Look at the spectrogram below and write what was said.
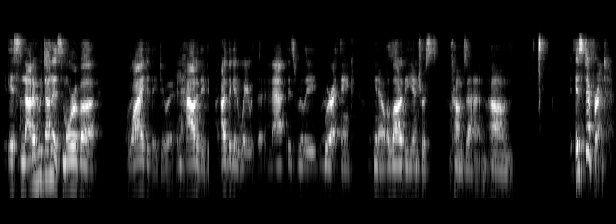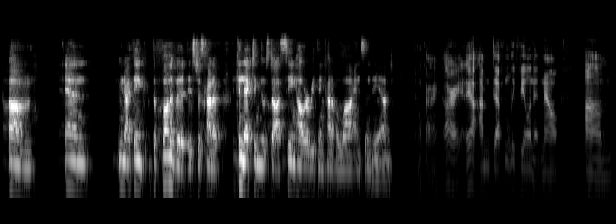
it's not a who done it. It's more of a why did they do it and how did they do it? How did they get away with it? And that is really where I think you know a lot of the interest comes in. Um, it's different. Um, and, you know, I think the fun of it is just kind of connecting those dots, seeing how everything kind of aligns in the end. Okay. All right. Yeah, I'm definitely feeling it. Now, um,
